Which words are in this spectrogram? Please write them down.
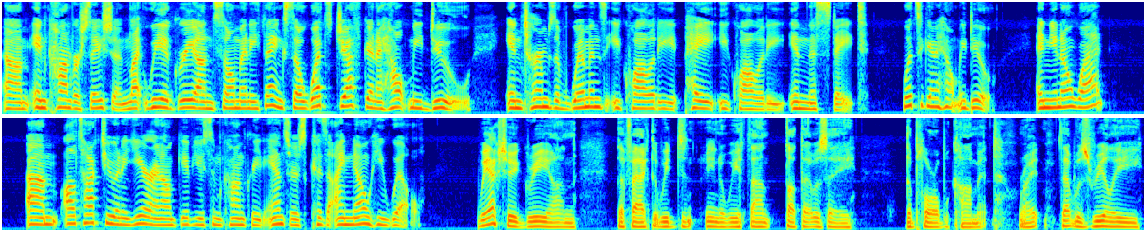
um, in conversation. Like we agree on so many things. So what's Jeff going to help me do in terms of women's equality, pay equality in this state? What's he going to help me do? And you know what? Um, I'll talk to you in a year and I'll give you some concrete answers because I know he will. We actually agree on the fact that we didn't, you know, we thought thought that was a deplorable comment, right? That was really.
